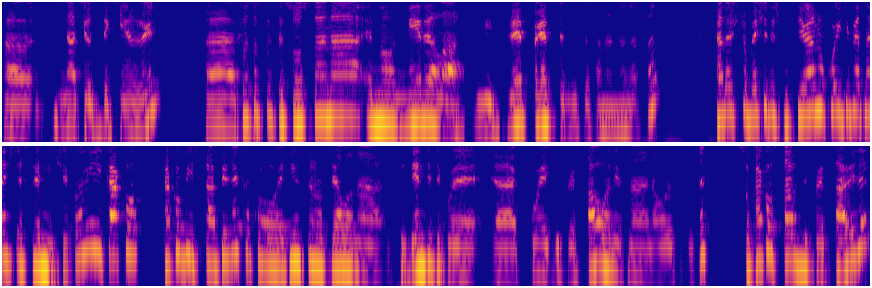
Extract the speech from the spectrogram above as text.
а, минатиот декември, ФСС се состана едно недела или две пред седницата па на ННС, каде што беше дискутирано кои ќе бидат нашите следни чекови и како како би стапиле како единствено тело на студентите кое кое ги представува нив на на овој факултет, со каков став би представиле,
